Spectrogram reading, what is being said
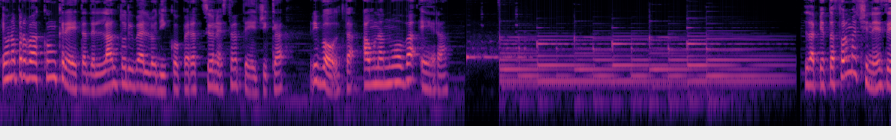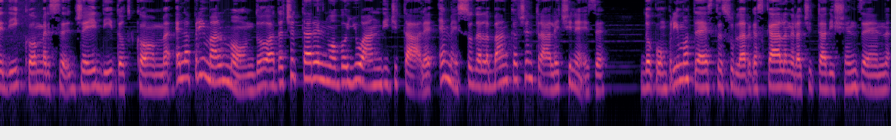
è una prova concreta dell'alto livello di cooperazione strategica rivolta a una nuova era. La piattaforma cinese di e-commerce JD.com è la prima al mondo ad accettare il nuovo yuan digitale emesso dalla banca centrale cinese. Dopo un primo test su larga scala nella città di Shenzhen,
